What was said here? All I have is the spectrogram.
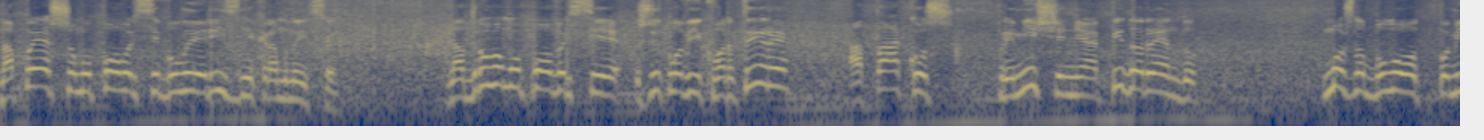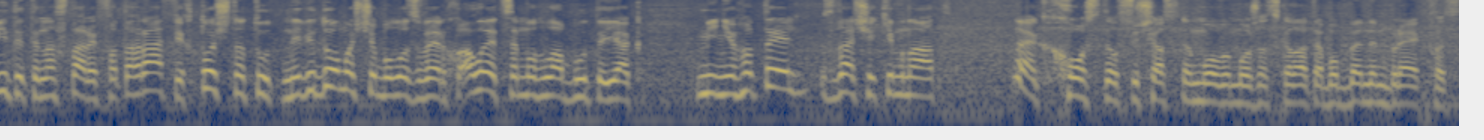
на першому поверсі були різні крамниці. На другому поверсі житлові квартири, а також приміщення під оренду. Можна було помітити на старих фотографіях. Точно тут невідомо, що було зверху, але це могла бути як міні-готель з дачі кімнат, ну як хостел сучасної мови, можна сказати, або bed and breakfast.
